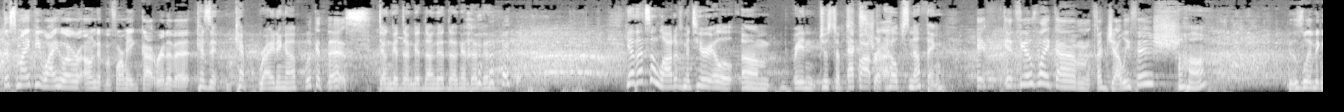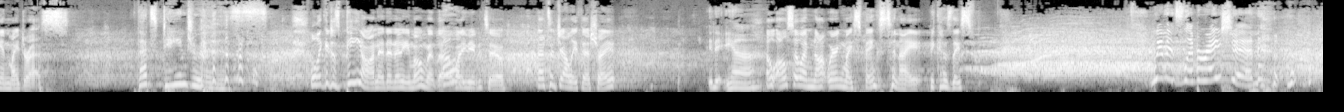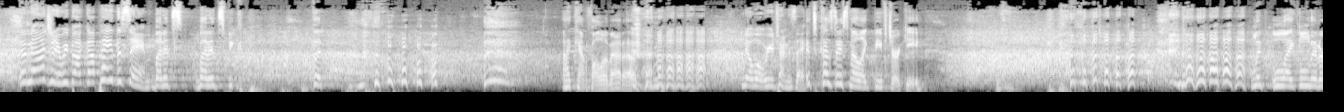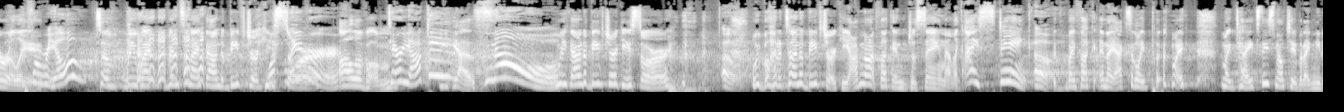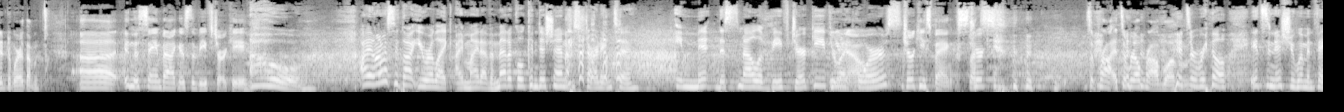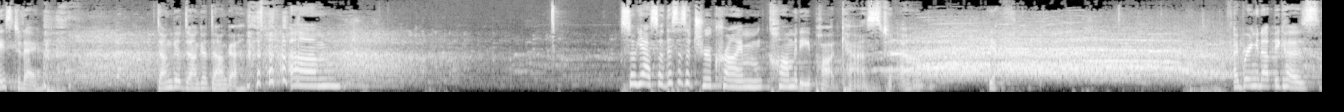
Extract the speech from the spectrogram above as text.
This might be why whoever owned it before me got rid of it. Because it kept riding up. Look at this. Dunga, dunga, dunga, dunga, dunga. yeah, that's a lot of material um, in just a spot that helps nothing. It it feels like um, a jellyfish Uh huh. is living in my dress. That's dangerous. Well, I could just pee on it at any moment, though, if Oh. I needed to. That's a jellyfish, right? It- yeah. Oh, also, I'm not wearing my Spanx tonight because they. s- Women's liberation. Imagine if we both got paid the same. But it's but it's because. But I can't follow that up. No, what were you trying to say? It's because they smell like beef jerky. Like literally. For real? So we went. Vince and I found a beef jerky What store. flavor? All of them. Teriyaki? Yes. No. We found a beef jerky store. oh. We bought a ton of beef jerky. I'm not fucking just saying that. Like I stink. Oh. my fuck. And I accidentally put my my tights. They smell too, but I needed to wear them uh, in the same bag as the beef jerky. Oh. I honestly thought you were like, I might have a medical condition. I'm starting to emit the smell of beef jerky through You my know. pors. Jerky Spanx. Jerky. it's a pro- It's a real problem. It's a real, it's an issue women face today. Dunga, dunga, dunga. Um, so yeah, so this is a true crime comedy podcast. Um, yeah. I bring it up because,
